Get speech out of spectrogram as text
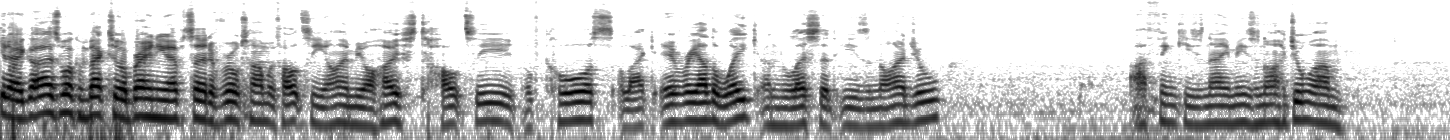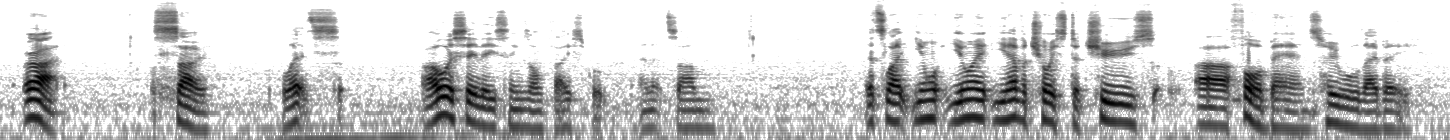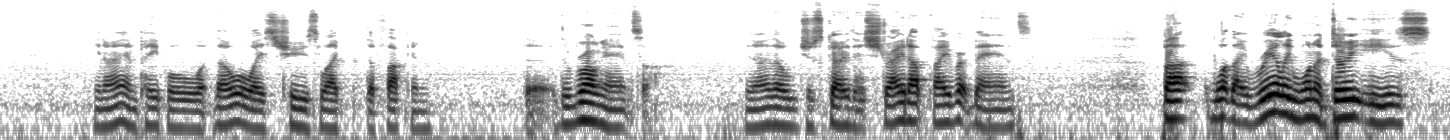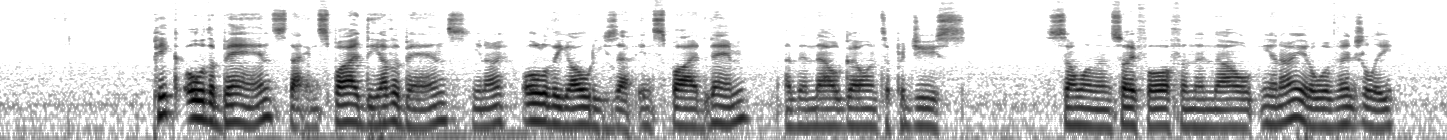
G'day guys, welcome back to a brand new episode of Real Time with Holtzy. I'm your host, Holtzy, of course, like every other week, unless it is Nigel. I think his name is Nigel. Um, right, so let's. I always see these things on Facebook, and it's um, it's like you you you have a choice to choose uh, four bands. Who will they be? You know, and people they'll always choose like the fucking the the wrong answer. You know, they'll just go their straight up favorite bands. But what they really want to do is pick all the bands that inspired the other bands, you know, all of the oldies that inspired them, and then they'll go on to produce so on and so forth, and then they'll, you know, it'll eventually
